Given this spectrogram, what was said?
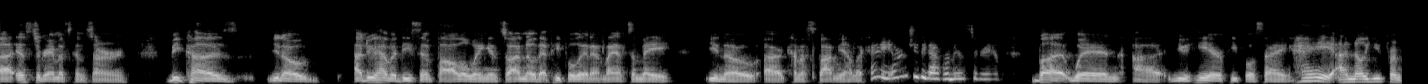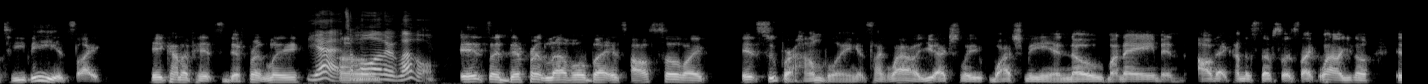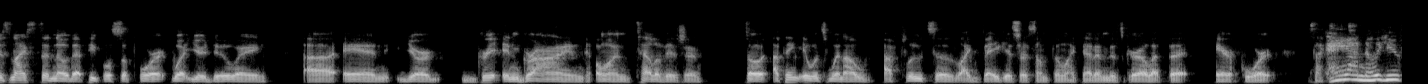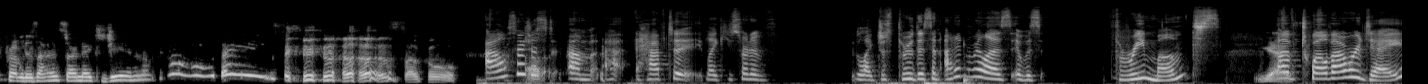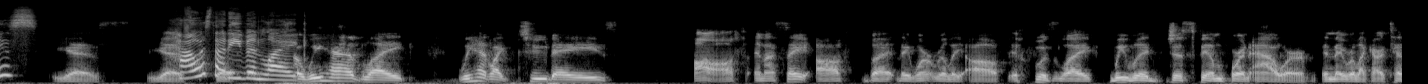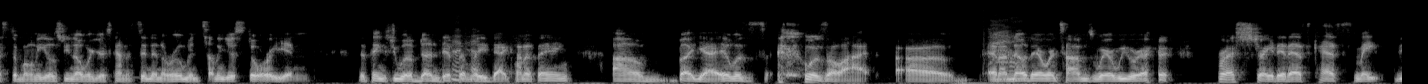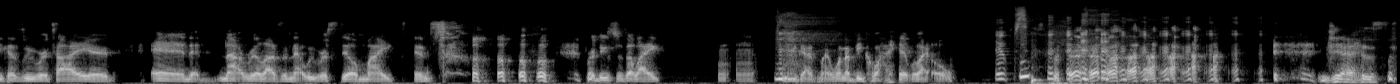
uh, Instagram is concerned, because you know I do have a decent following, and so I know that people in Atlanta may you know uh, kind of spot me out like, hey, aren't you the guy from Instagram? But when uh, you hear people saying, hey, I know you from TV, it's like it kind of hits differently. Yeah, it's um, a whole um, other level. It's a different level, but it's also like it's super humbling. It's like, wow, you actually watch me and know my name and all that kind of stuff. So it's like, wow, you know, it's nice to know that people support what you're doing uh, and your grit and grind on television. So I think it was when I I flew to like Vegas or something like that, and this girl at the airport was like, "Hey, I know you from Design Star Next Gen," and I was like, "Oh, thanks." so cool. I also just uh, um ha- have to like you sort of like just threw this in. I didn't realize it was three months yes. of 12 hour days. Yes. Yes. How is that so, even like? So we have like, we had like two days off and I say off, but they weren't really off. It was like we would just film for an hour and they were like our testimonials, you know, where you're just kind of sitting in a room and telling your story and the things you would have done differently, okay. that kind of thing. Um, but yeah, it was it was a lot. Uh, and I know there were times where we were frustrated as castmates because we were tired and not realizing that we were still mic'd. And so producers are like, you guys might want to be quiet. We're like, oh. Oops. yes. Oh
